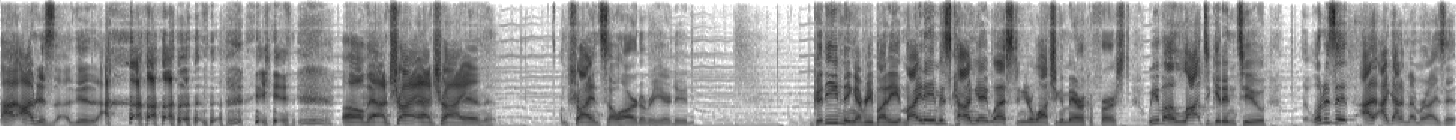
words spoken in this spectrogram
I, I'm just, dude. oh man, I'm trying. I'm trying. I'm trying so hard over here, dude. Good evening, everybody. My name is Kanye West, and you're watching America First. We have a lot to get into. What is it? I, I gotta memorize it.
